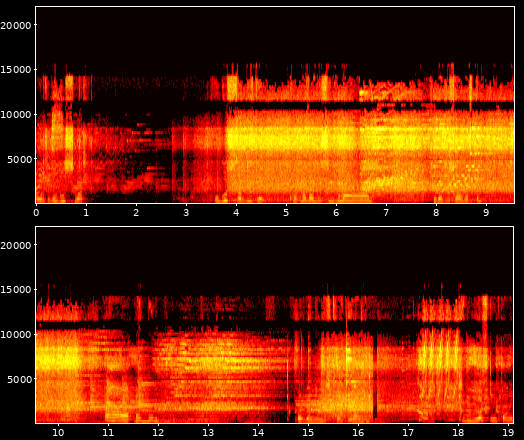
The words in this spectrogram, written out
Ortada Gus var. O Gus da biz de korkmaz aydısıyız ulan. Şöyle sor bastım. Aa ben malım. Bak ben yanlış karakteri aldım. Şimdi rastgele bir tane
